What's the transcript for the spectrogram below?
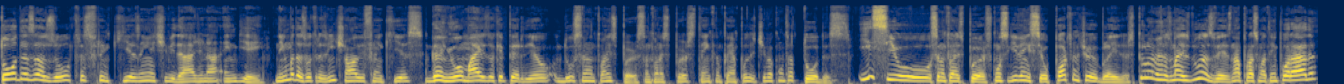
todas as outras franquias em atividade na NBA. Nenhuma das outras 29 franquias ganhou mais do que perdeu do San Antonio Spurs. San Antonio Spurs tem campanha positiva contra todas. E se o San Antonio Spurs conseguir vencer o Portland Trail Blazers pelo menos mais duas vezes na próxima temporada,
